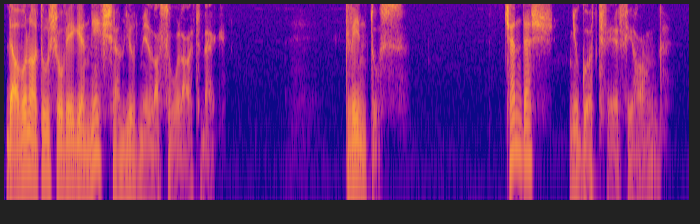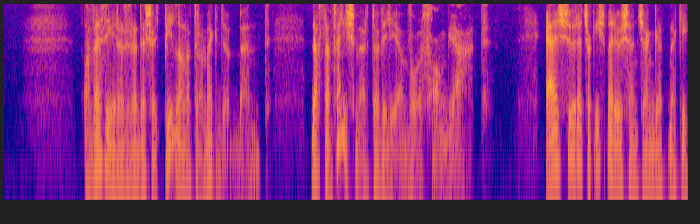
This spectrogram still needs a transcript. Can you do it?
De a vonal túlsó végén mégsem Lyudmilla szólalt meg. Quintus. Csendes, nyugodt férfi hang. A vezérezredes egy pillanatra megdöbbent, de aztán felismerte William Wolf hangját. Elsőre csak ismerősen csengett neki,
